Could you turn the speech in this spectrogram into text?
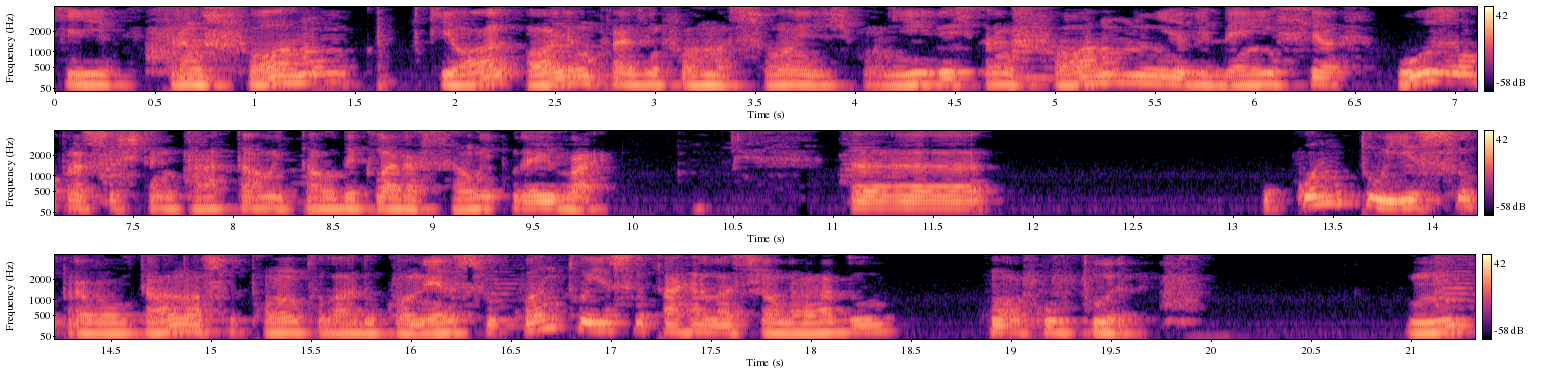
que transformam, que olham para as informações disponíveis, transformam em evidência, usam para sustentar tal e tal declaração e por aí vai. Uh, o quanto isso, para voltar ao nosso ponto lá do começo, o quanto isso está relacionado com a cultura. Hum?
